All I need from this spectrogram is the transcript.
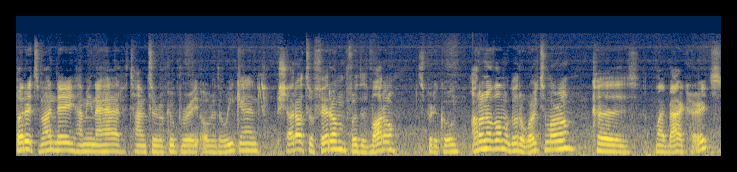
But it's Monday. I mean, I had time to recuperate over the weekend. Shout out to Fitum for this bottle. It's pretty cool. I don't know if I'm gonna go to work tomorrow because my back hurts.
